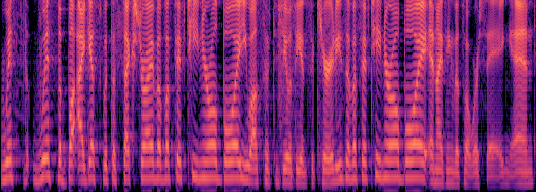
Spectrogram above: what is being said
with with the I guess with the sex drive of a 15 year old boy, you also have to deal with the insecurities of a 15 year old boy, and I think that's what we're saying. And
